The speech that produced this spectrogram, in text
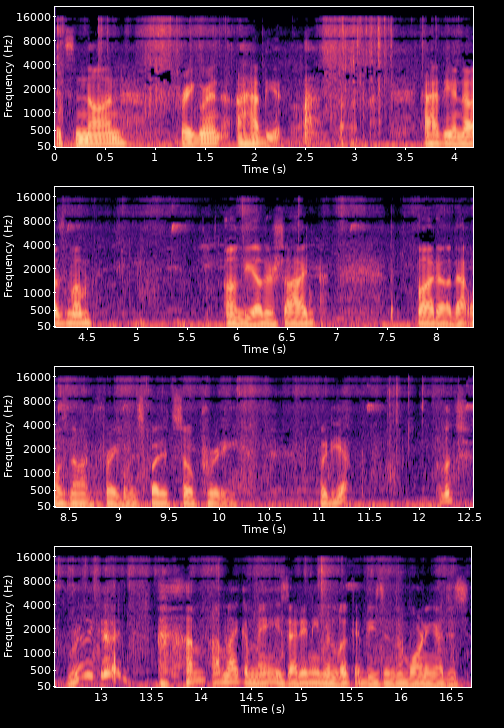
It's non-fragrant. I have the, I have the anosmum on the other side, but uh, that one's not fragrance, but it's so pretty. But yeah, looks really good. I'm, I'm like amazed. I didn't even look at these in the morning. I just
